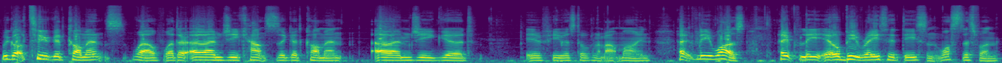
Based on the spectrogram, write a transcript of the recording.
We got two good comments. Well, whether OMG counts as a good comment. OMG good if he was talking about mine. Hopefully he was. Hopefully it'll be rated decent. What's this one?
